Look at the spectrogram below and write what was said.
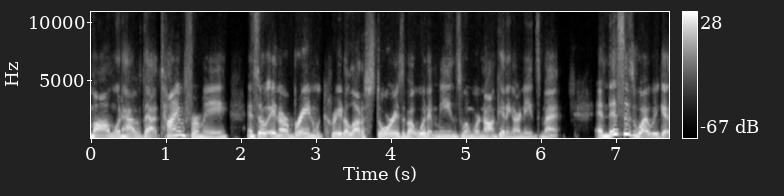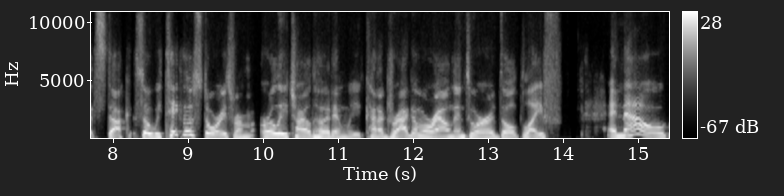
mom would have that time for me. And so in our brain, we create a lot of stories about what it means when we're not getting our needs met. And this is why we get stuck. So we take those stories from early childhood and we kind of drag them around into our adult life. And now,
